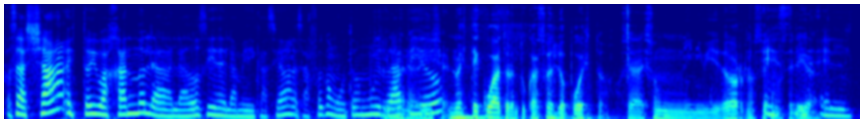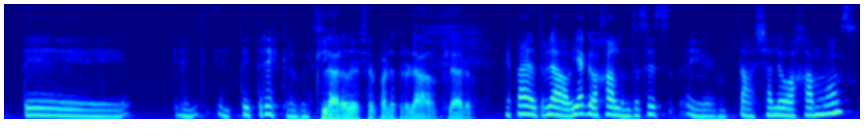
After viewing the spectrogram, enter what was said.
O sea, ya estoy bajando la, la dosis de la medicación. O sea, fue como todo muy Qué rápido. maravilla. No es T4, en tu caso es lo opuesto. O sea, es un inhibidor, no sé cómo sería. el T el, el T3 creo que es. Claro, debe ser para el otro lado, claro. Es para el otro lado, había que bajarlo, entonces eh, ta, ya lo bajamos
